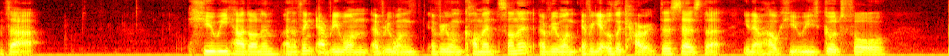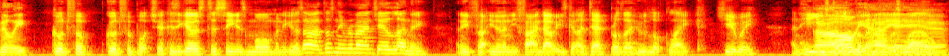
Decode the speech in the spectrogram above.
that Huey had on him, and I think everyone, everyone, everyone comments on it. Everyone, every other character says that you know how Huey's good for Billy. Good for good for Butcher because he goes to see his mum and he goes, "Oh, doesn't he remind you of Lenny?" And he, you know, then you find out he's got a dead brother who looked like Huey, and he used to Oh love him yeah, yeah, as well. yeah.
